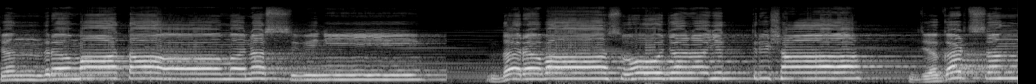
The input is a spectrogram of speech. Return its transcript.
चन्द्रमाता मनस्विनी दरवासो जनयित्रिषा जगत्सङ्कटवारिणी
